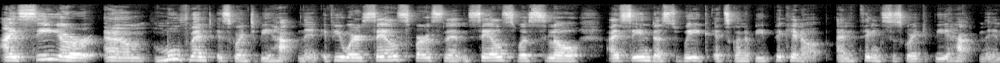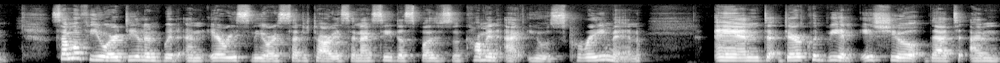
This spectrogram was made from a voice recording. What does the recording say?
I see your um movement is going to be happening. If you were a salesperson and sales was slow, I see in this week it's going to be picking up and things is going to be happening. Some of you are dealing with an Aries, Leo, or Sagittarius, and I see this person coming at you screaming and there could be an issue that an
